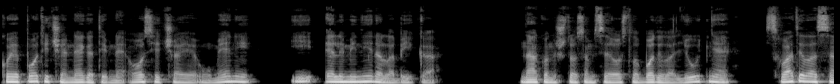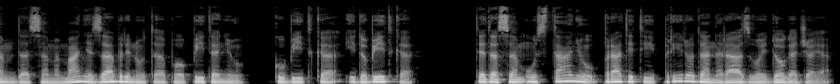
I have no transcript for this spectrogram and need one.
koje potiče negativne osjećaje u meni i eliminirala bih ga. Nakon što sam se oslobodila ljutnje, shvatila sam da sam manje zabrinuta po pitanju gubitka i dobitka, te da sam u stanju pratiti prirodan razvoj događaja.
